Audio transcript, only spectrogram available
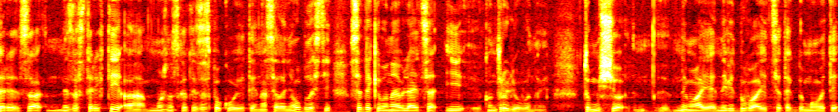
е, за, не застерегти, а можна сказати, заспокоїти населення області, все-таки вона є і контрольованою. Тому що немає, не відбувається, так би мовити,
